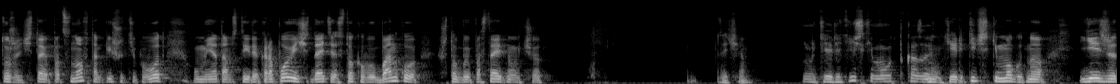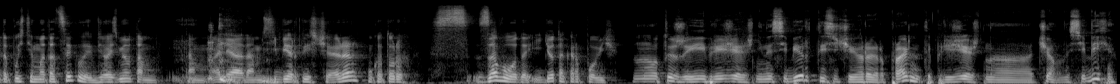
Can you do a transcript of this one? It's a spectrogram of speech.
тоже читаю пацанов, там пишут, типа, вот, у меня там стоит Акропович, дайте стоковую банку, чтобы поставить на учет. Зачем? Ну, теоретически могут отказать. Ну, теоретически могут, но есть же, допустим, мотоциклы, возьмем там, там а там Сибир 1000 РР, у которых с завода идет Акропович. Но ты же и приезжаешь не на Сибирь 1000 РР, правильно? Ты приезжаешь на чем? На Сибихе?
